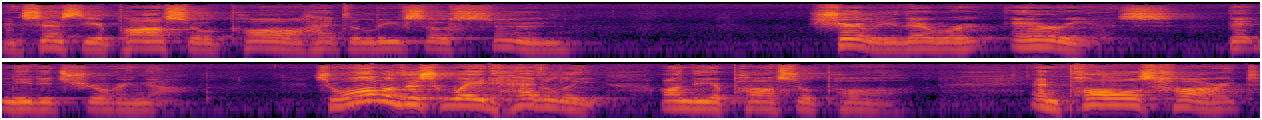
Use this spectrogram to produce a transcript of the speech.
And since the Apostle Paul had to leave so soon, surely there were areas that needed shoring up. So all of this weighed heavily on the Apostle Paul. And Paul's heart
